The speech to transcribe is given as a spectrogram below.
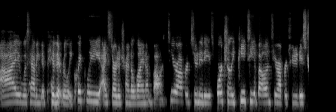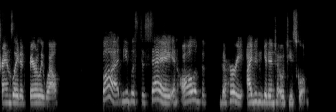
I was having to pivot really quickly. I started trying to line up volunteer opportunities. Fortunately, PT volunteer opportunities translated fairly well. But needless to say, in all of the, the hurry, I didn't get into OT school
